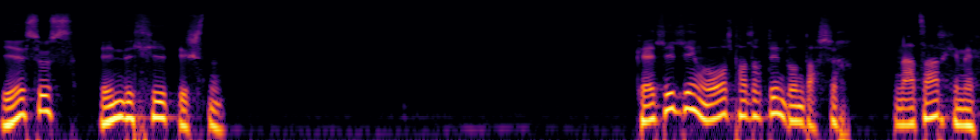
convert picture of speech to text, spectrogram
Есүс энэ дэлхийд ирсэн нь Галилийн уул толгодын дунд аших Назар хэмээх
